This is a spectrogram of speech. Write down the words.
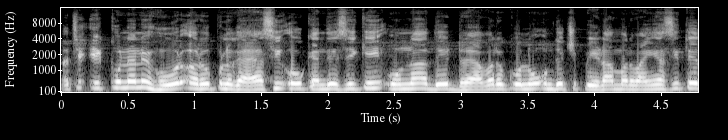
ਅੱਛਾ, ਇੱਕ ਉਹਨਾਂ ਨੇ ਹੋਰ ਆਰੋਪ ਲਗਾਇਆ ਸੀ, ਉਹ ਕਹਿੰਦੇ ਸੀ ਕਿ ਉਹਨਾਂ ਦੇ ਡਰਾਈਵਰ ਕੋਲੋਂ ਉਹਦੇ ਚਪੇੜਾਂ ਮਰਵਾਈਆਂ ਸੀ ਤੇ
